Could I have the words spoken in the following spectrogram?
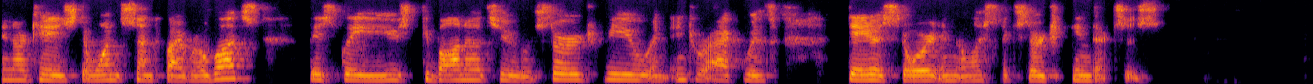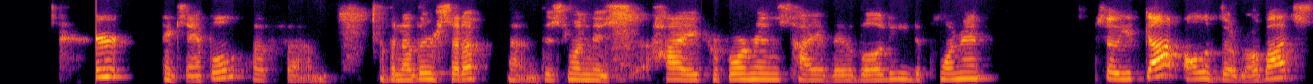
In our case, the ones sent by robots. Basically, use Kibana to search, view, and interact with data stored in Elasticsearch indexes. Here example of, um, of another setup. Um, this one is high performance, high availability deployment. So you've got all of the robots,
